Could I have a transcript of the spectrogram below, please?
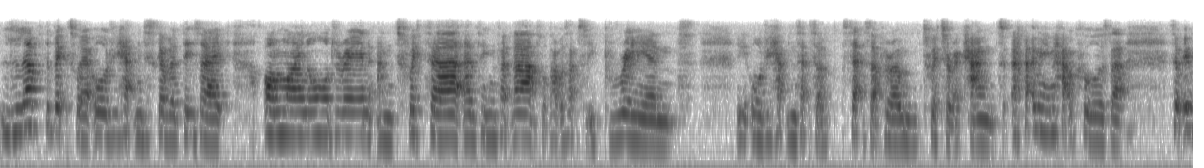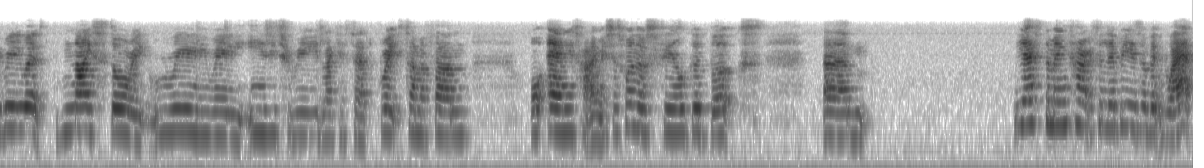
Love the bits where Audrey Hepburn discovered things like online ordering and Twitter and things like that. I thought that was absolutely brilliant. Audrey Hepburn sets up, sets up her own Twitter account. I mean, how cool is that? So it really was nice story, really, really easy to read. Like I said, great summer fun, or anytime. It's just one of those feel-good books. Um, yes, the main character Libby is a bit wet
